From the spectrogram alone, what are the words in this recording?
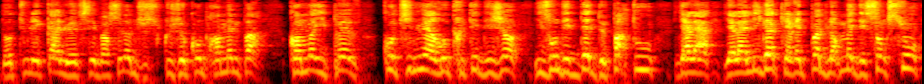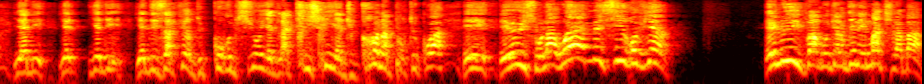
Dans tous les cas, le FC Barcelone, je, je comprends même pas comment ils peuvent continuer à recruter des gens? Ils ont des dettes de partout. Il y a la, il y a la Liga qui arrête pas de leur mettre des sanctions. Il y a des, il y a, des, il y a des affaires de corruption. Il y a de la tricherie. Il y a du grand n'importe quoi. Et, et eux, ils sont là. Ouais, Messi revient. Et lui, il va regarder les matchs là-bas.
